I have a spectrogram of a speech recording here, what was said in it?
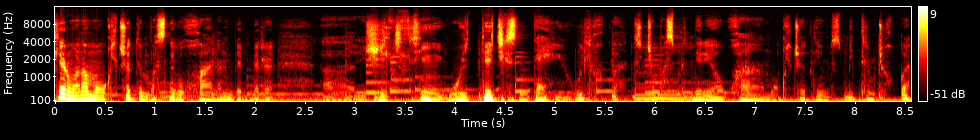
Тэгэхээр манай монголчуудын бас нэг ухаан нь бид нэр шилжилтийн үедээ ч гэсэн дай хийгүүл байхгүй. Тэр чинь бас бидний ухаан монголчуудын бас мэдрэмж байхгүй.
